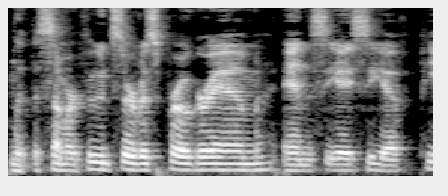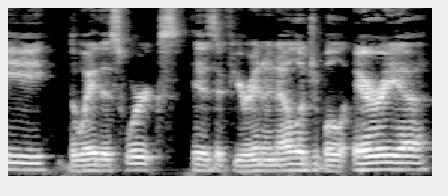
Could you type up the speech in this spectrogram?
with the summer food service program and the CACFP, the way this works is if you're in an eligible area,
